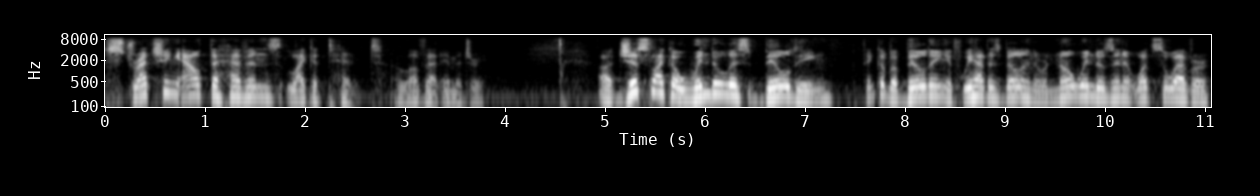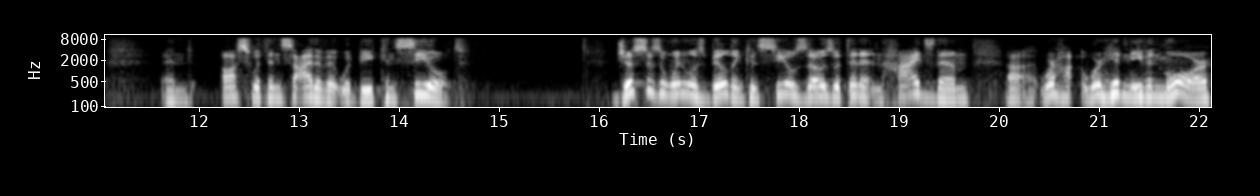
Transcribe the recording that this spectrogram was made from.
stretching out the heavens like a tent. I love that imagery. Uh, just like a windowless building, think of a building, if we had this building, there were no windows in it whatsoever, and us within inside of it would be concealed. Just as a windowless building conceals those within it and hides them, uh, we're, we're hidden even more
